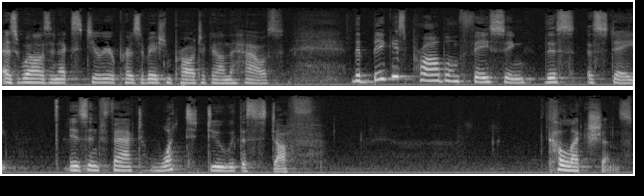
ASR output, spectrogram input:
as well as an exterior preservation project on the house. The biggest problem facing this estate is, in fact, what to do with the stuff. Collections.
